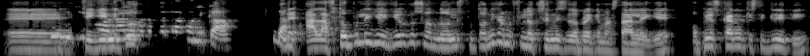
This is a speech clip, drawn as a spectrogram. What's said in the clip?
Ε, και γενικό... Ναι, αλλά αυτό που λέγει ο Γιώργος Ονόλης, που τον είχαμε φιλοξενήσει εδώ πέρα και μας τα έλεγε, ο οποίος κάνει και στην Κρήτη,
